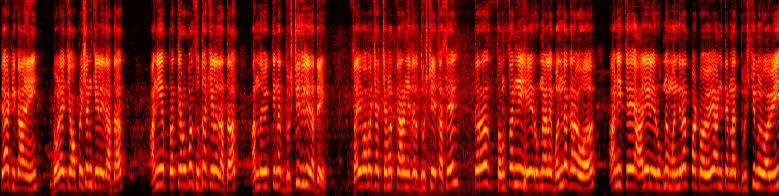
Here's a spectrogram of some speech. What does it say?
त्या ठिकाणी डोळ्याचे ऑपरेशन केले जातात आणि प्रत्यारोपण सुद्धा केलं जातात. अंध व्यक्तींना दृष्टी दिली जाते. साईबाबाच्या चमत्काराने जर दृष्टी येत असेल तर संस्थांनी हे रुग्णालय बंद करावं. आणि ते आलेले रुग्ण मंदिरात पाठवावे आणि त्यांना दृष्टी मिळवावी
